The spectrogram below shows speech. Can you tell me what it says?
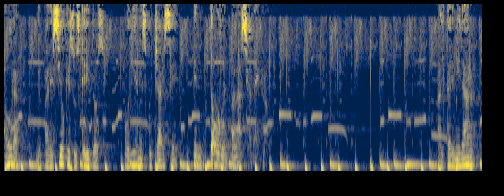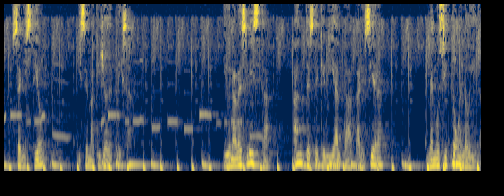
Ahora me pareció que sus gritos podían escucharse en todo el Palacio Negro. Al terminar, se vistió y se maquilló deprisa. Y una vez lista, antes de que Villalta apareciera, me musitó el oído.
